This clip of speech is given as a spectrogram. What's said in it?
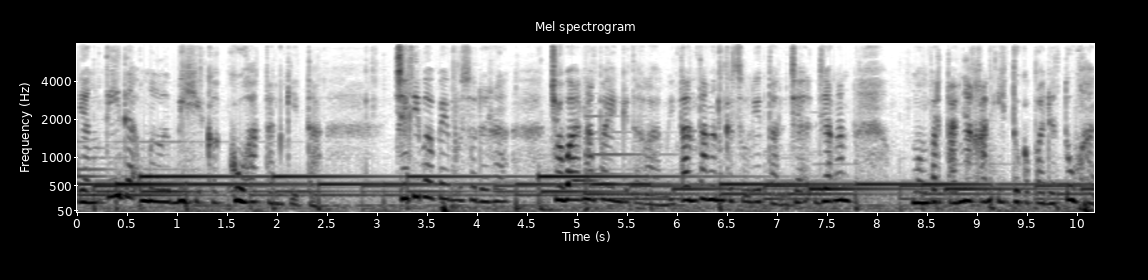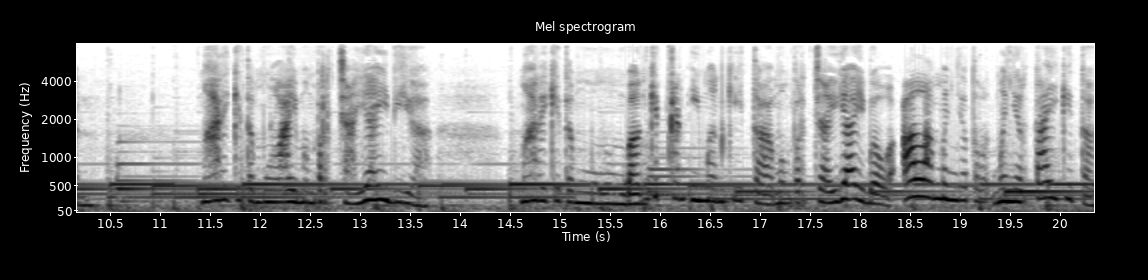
yang tidak melebihi kekuatan kita. Jadi Bapak Ibu Saudara, cobaan apa yang kita alami? Tantangan kesulitan. Jangan mempertanyakan itu kepada Tuhan. Mari kita mulai mempercayai Dia. Mari kita membangkitkan iman kita, mempercayai bahwa Allah menyertai kita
